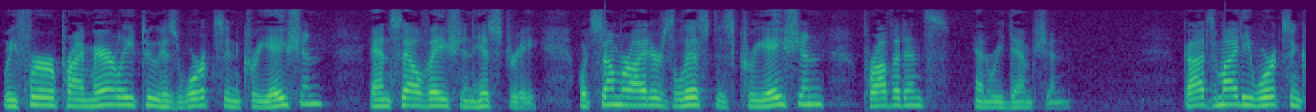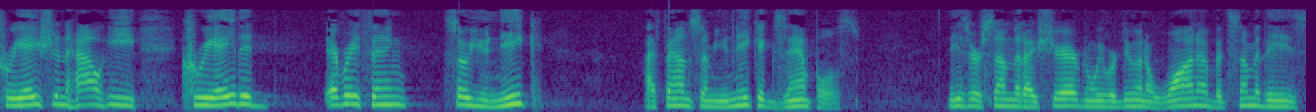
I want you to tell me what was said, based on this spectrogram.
refer primarily to His works in creation and salvation history. What some writers list as creation, providence, and redemption. God's mighty works in creation, how He created everything so unique. I found some unique examples. These are some that I shared when we were doing Awana, but some of these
